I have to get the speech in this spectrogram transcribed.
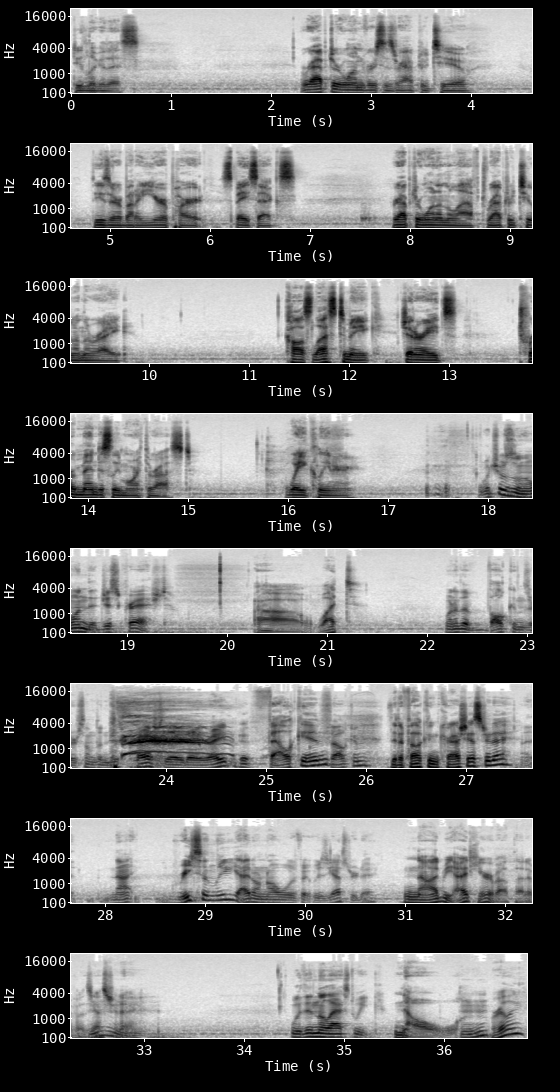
Dude, look at this. Raptor 1 versus Raptor 2. These are about a year apart. SpaceX. Raptor 1 on the left, Raptor 2 on the right. Costs less to make, generates tremendously more thrust. Way cleaner. Which was the one that just crashed? Uh, what? One of the Vulcans or something just crashed the other day, right? Falcon? Falcon? Did a Falcon crash yesterday? Uh, not recently. I don't know if it was yesterday. No, I'd be I'd hear about that if it was Hmm. yesterday. Within the last week. No. Mhm. Really?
